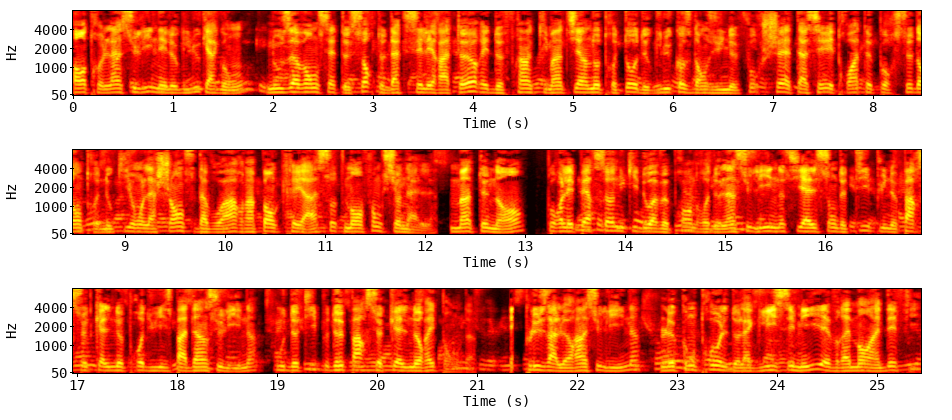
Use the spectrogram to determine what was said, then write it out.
entre l'insuline et le glucagon, nous avons cette sorte d'accélérateur et de frein qui maintient notre taux de glucose dans une fourchette assez étroite pour ceux d'entre nous qui ont la chance d'avoir un pancréas hautement fonctionnel. Maintenant, Pour les personnes qui doivent prendre de l'insuline si elles sont de type 1 parce qu'elles ne produisent pas d'insuline, ou de type 2 parce qu'elles ne répondent plus à leur insuline, le contrôle de la glycémie est vraiment un défi.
